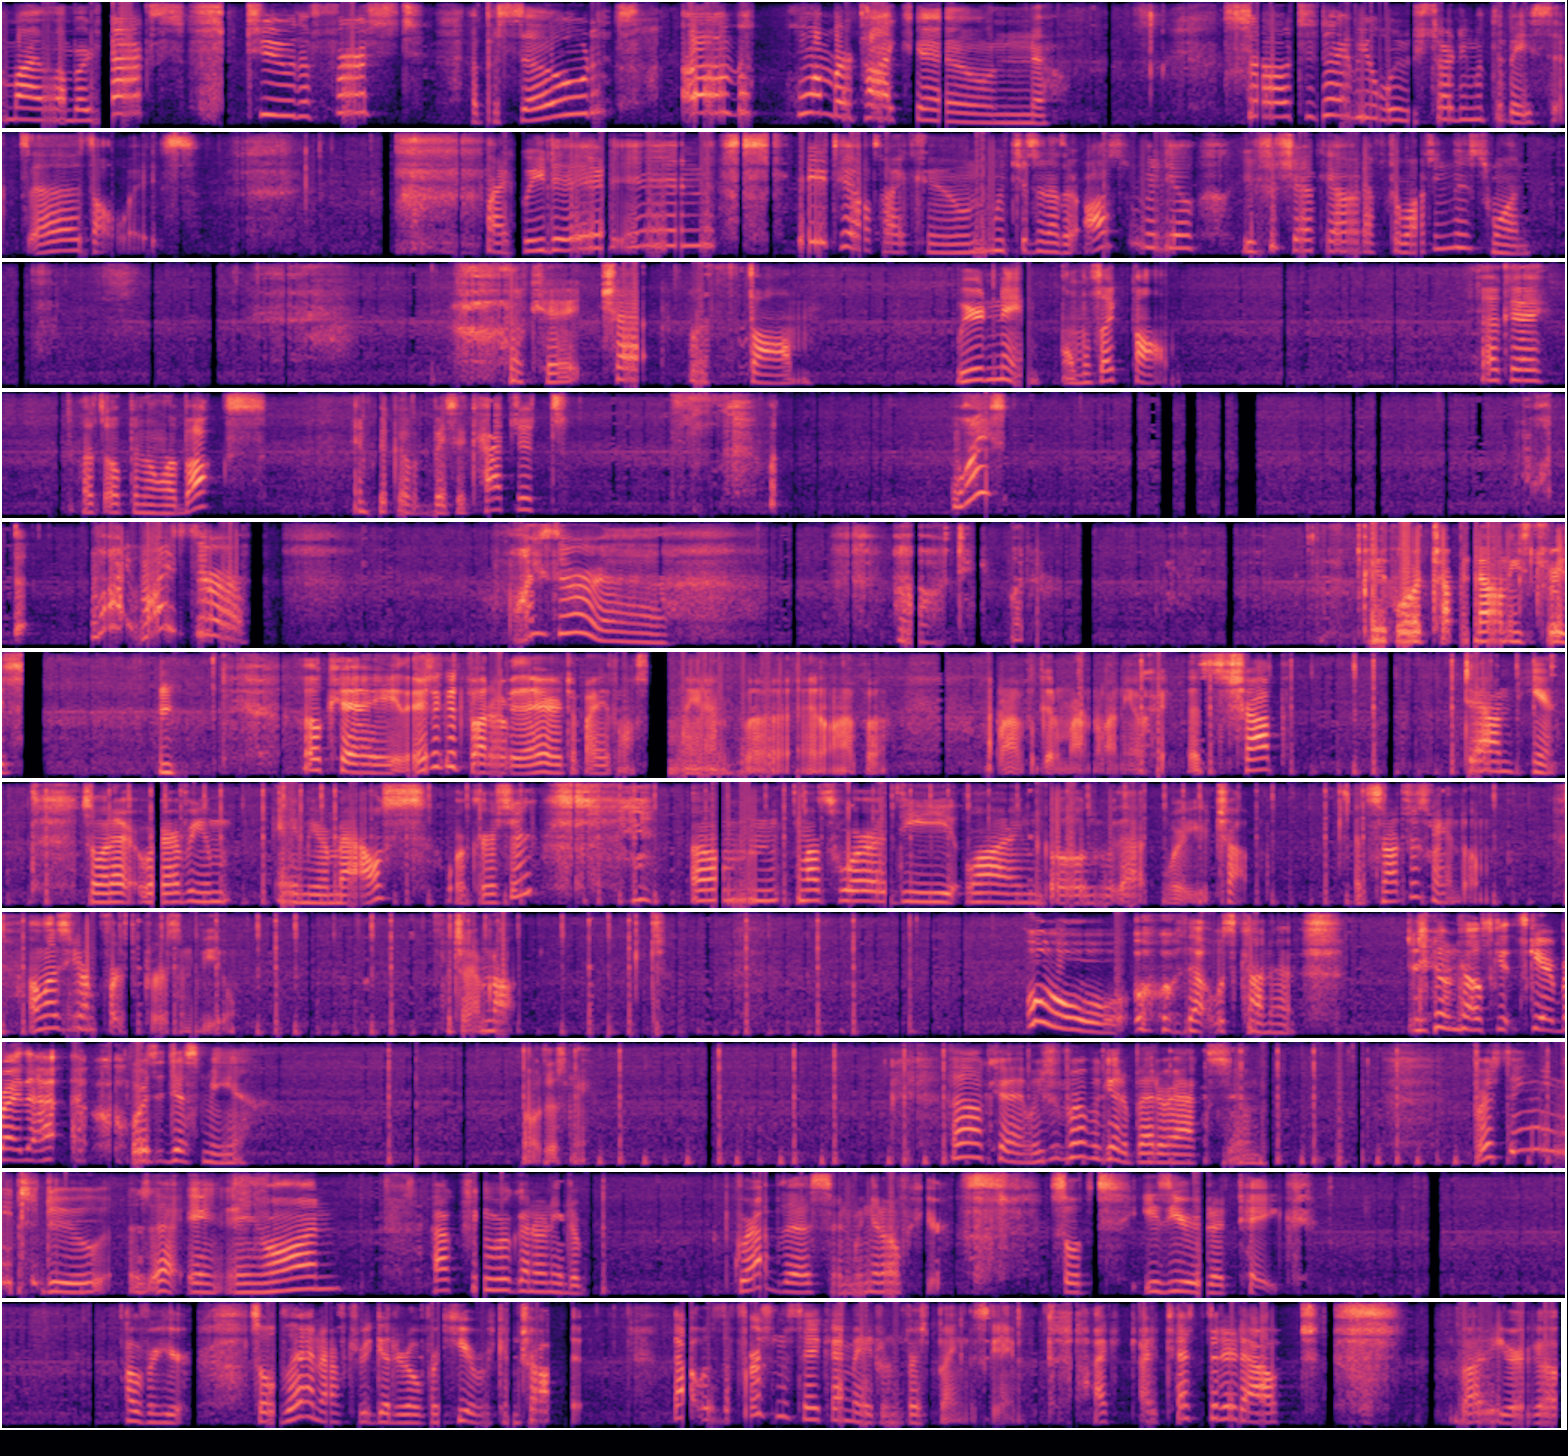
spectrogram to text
up, my lumberjacks, to the first episode of Lumber Tycoon. So today we will be starting with the basics, as always. Like we did in Retail Tycoon, which is another awesome video you should check out after watching this one. Okay, chat with Tom. Weird name, almost like Tom. Okay, let's open the box and pick up a basic hatchet. What? Why is... What the... Why, why is there a... Why is there a... Oh, dang, whatever. People are chopping down these trees. Hmm. Okay, there's a good spot over there to buy some land, but I don't have a... I don't have a good amount of money. Okay, let's chop down here. So whenever, wherever you aim your mouse or cursor, um, that's where the line goes that where you chop. It's not just random, unless you're in first person view, which I'm not. Oh, oh that was kind of. Did anyone else get scared by that, or is it just me? Oh, just me. Okay, we should probably get a better axe soon. First thing we need to do is, uh, hang, hang on. Actually, we're gonna need to grab this and bring it over here. So it's easier to take. Over here. So then, after we get it over here, we can chop it. That was the first mistake I made when first playing this game. I, I tested it out about a year ago,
